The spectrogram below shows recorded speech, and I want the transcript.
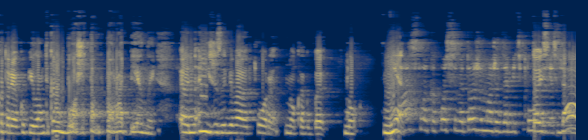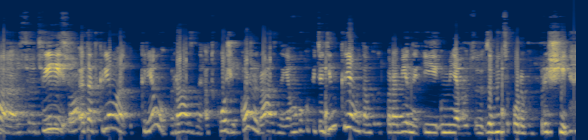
который я купила, она такая, боже, там парабены, э, они же забивают поры, ну как бы, ну нет. Масло кокосовое тоже может забить поры. То есть, да, ты, это от крема к крему разный, от кожи к коже разный. Я могу купить один крем, и там будут парабены, и у меня будут забьются поры, будут прыщи.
